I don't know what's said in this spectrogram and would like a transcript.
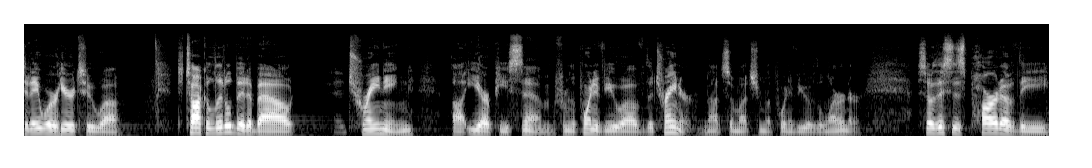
today we're here to uh, to talk a little bit about training uh, ERP Sim from the point of view of the trainer, not so much from the point of view of the learner. So this is part of the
